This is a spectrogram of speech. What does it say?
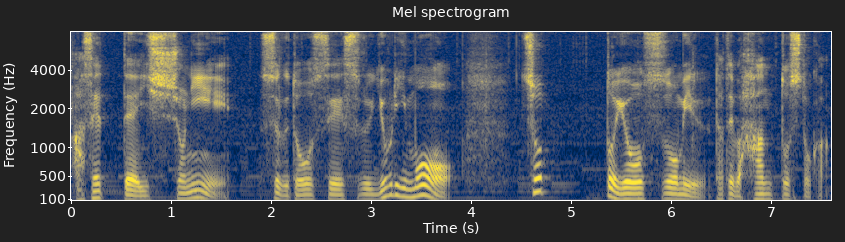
焦って一緒にすぐ同棲するよりもちょっと様子を見る。例えば半年とか。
